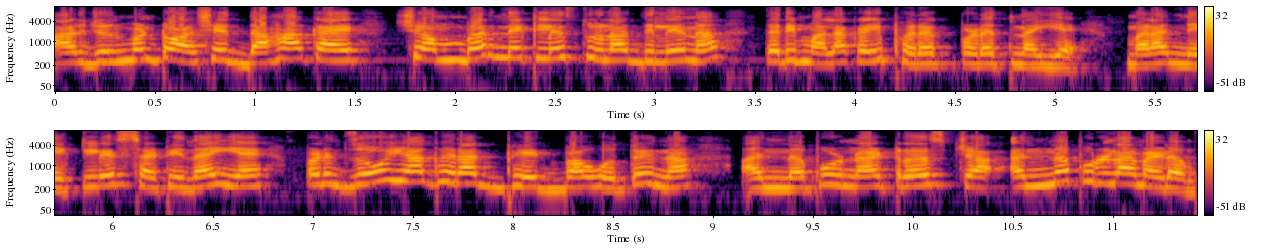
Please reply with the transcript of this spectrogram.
अर्जुन म्हणतो असे दहा काय? शंभर नेकलेस तुला दिले ना तरी मला काही फरक पडत नाही आहे मला नेकलेससाठी नाही आहे पण जो या घरात भेदभाव होतोय ना अन्नपूर्णा ट्रस्टच्या अन्नपूर्णा मॅडम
